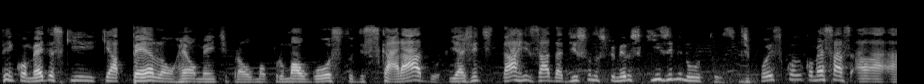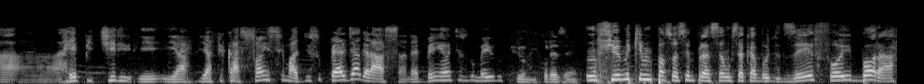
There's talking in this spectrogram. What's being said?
Tem comédias que, que apelam realmente para o mau gosto descarado e a gente dá risada disso nos primeiros 15 minutos. Depois, quando começa a, a- a repetir e, e a, e a ficar só em cima disso, perde a graça, né? Bem antes do meio do filme, por exemplo. Um filme que me passou essa impressão que você acabou de dizer foi Borá.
